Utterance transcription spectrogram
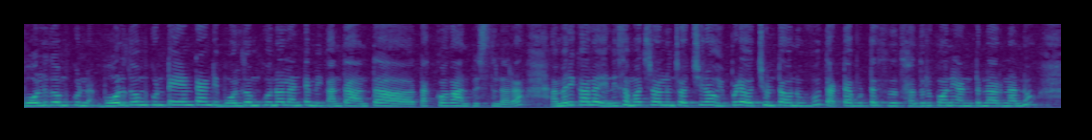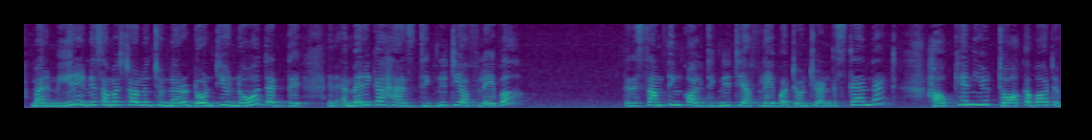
బోలు దోముకున్న బోలు దోముకుంటే ఏంటంటే బోలు దోముకున్న వాళ్ళంటే మీకు అంత అంత తక్కువగా అనిపిస్తున్నారా? అమెరికాలో ఎన్ని సంవత్సరాల నుంచి వచ్చినావు? ఇప్పుడే వచ్చి ఉంటావు నువ్వు తట్టబుట్ట చదురుకొని అంటున్నారు నన్ను. మరి మీరు ఎన్ని సంవత్సరాల నుంచి ఉన్నారు? Don't you know that in America has dignity of labour there is something call dignity of labour don't you understand that how can you talk about a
